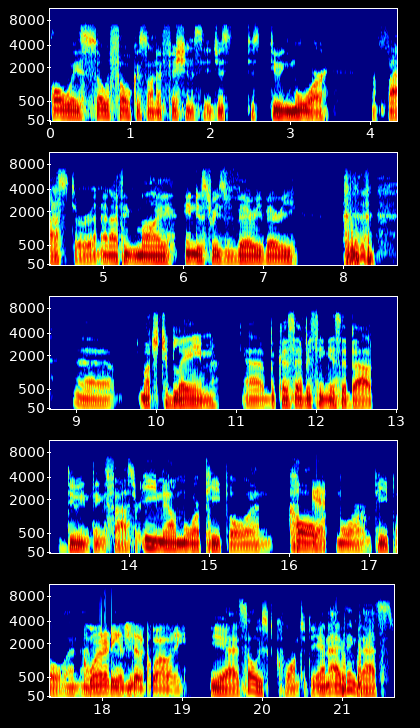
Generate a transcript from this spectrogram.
always so focused on efficiency just just doing more faster and, and i think my industry is very very uh, much to blame uh, because everything is about doing things faster email more people and call yeah. more people and, and quantity and, instead of quality yeah it's always quantity and i think that's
